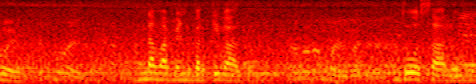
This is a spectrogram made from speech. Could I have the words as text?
ਹੋਏ ਕਿੱਥੋਂ ਹੋਏ ਨਵਾਂ ਪਿੰਡ ਬਰਕੀਵਾਲ ਤੋਂ। ਕਦੋਂ ਦਾ ਮੋਬਾਈਲ ਬਚਦਾ 2 ਸਾਲ ਹੋ ਗਏ।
